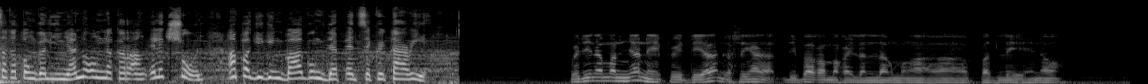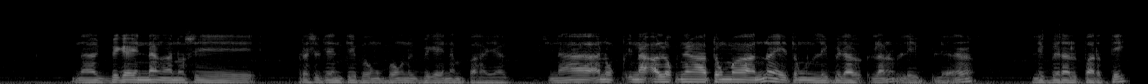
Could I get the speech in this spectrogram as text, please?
sa katunggali niya noong nakaraang eleksyon ang pagiging bagong DepEd Secretary. Pwede naman yan eh, pwede yan. Kasi nga, di ba kamakailan lang mga ah, padli, eh, no? Nagbigay ng ano si Presidente Bongbong, nagbigay ng pahayag. Ina, ano, inaalok niya nga itong mga ano eh, itong liberal, ano, liberal, liberal party.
